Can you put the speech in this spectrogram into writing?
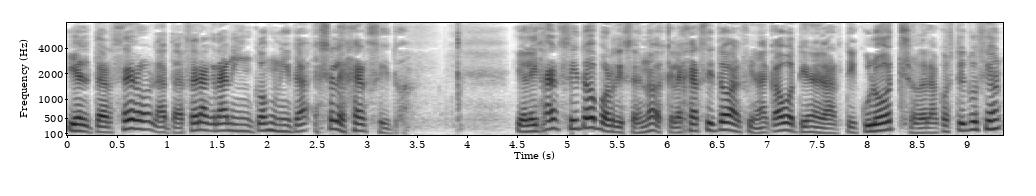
Y el tercero, la tercera gran incógnita es el ejército. Y el ejército, pues dice, no, es que el ejército al fin y al cabo tiene el artículo 8 de la Constitución,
